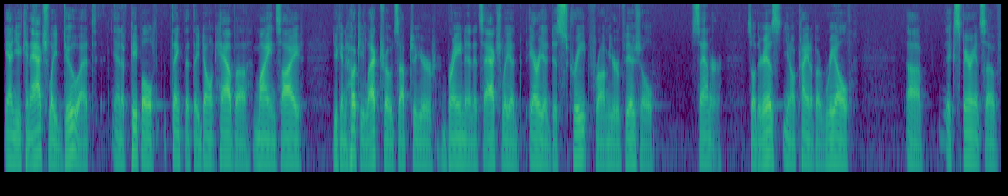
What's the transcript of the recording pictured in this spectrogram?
And you can actually do it. And if people think that they don't have a mind's eye, you can hook electrodes up to your brain and it's actually an area discrete from your visual center. So there is, you know, kind of a real uh, experience of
